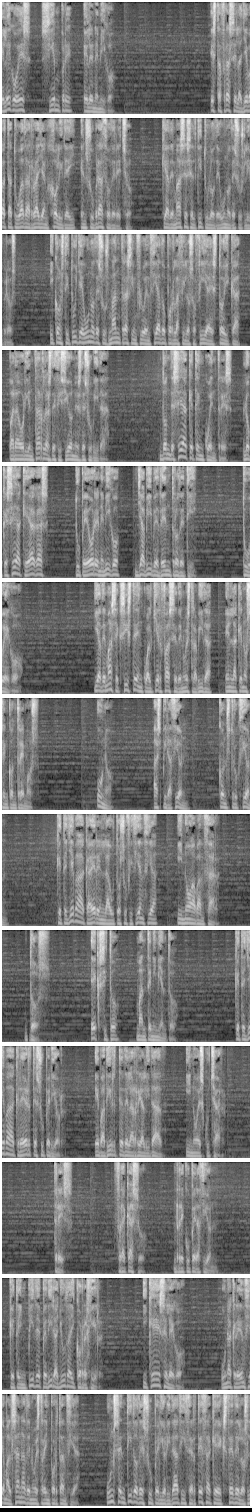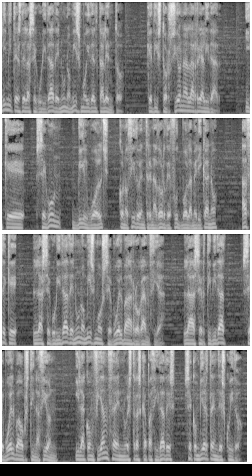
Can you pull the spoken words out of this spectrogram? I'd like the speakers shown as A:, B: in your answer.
A: El ego es, siempre, el enemigo. Esta frase la lleva tatuada Ryan Holiday en su brazo derecho, que además es el título de uno de sus libros, y constituye uno de sus mantras influenciado por la filosofía estoica para orientar las decisiones de su vida. Donde sea que te encuentres, lo que sea que hagas, tu peor enemigo ya vive dentro de ti. Tu ego. Y además existe en cualquier fase de nuestra vida en la que nos encontremos. 1. Aspiración, construcción, que te lleva a caer en la autosuficiencia y no avanzar. 2. Éxito, mantenimiento, que te lleva a creerte superior, evadirte de la realidad y no escuchar. 3. Fracaso, recuperación, que te impide pedir ayuda y corregir. ¿Y qué es el ego? Una creencia malsana de nuestra importancia, un sentido de superioridad y certeza que excede los límites de la seguridad en uno mismo y del talento, que distorsiona la realidad, y que, según Bill Walsh, conocido entrenador de fútbol americano, hace que la seguridad en uno mismo se vuelva arrogancia, la asertividad se vuelva obstinación y la confianza en nuestras capacidades se convierta en descuido.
